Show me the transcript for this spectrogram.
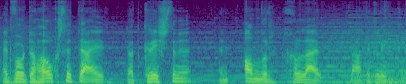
Het wordt de hoogste tijd dat christenen een ander geluid laten klinken.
